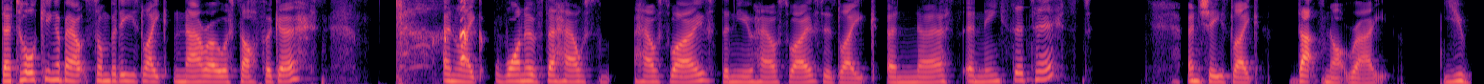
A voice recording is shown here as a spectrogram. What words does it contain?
they're talking about somebody's like narrow esophagus, and like one of the house housewives, the new housewives, is like a nurse anesthetist, and she's like, "That's not right. You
